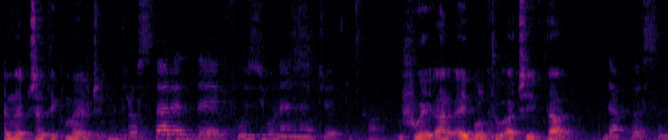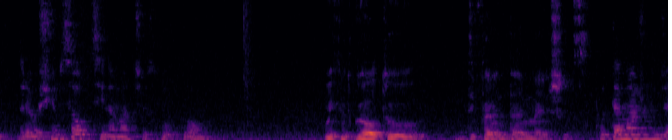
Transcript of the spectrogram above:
energetic merging. într-o stare de fuziune energetică. If we are able to achieve that, Dacă sunt, reușim să obținem acest lucru, we could go to different dimensions. putem ajunge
